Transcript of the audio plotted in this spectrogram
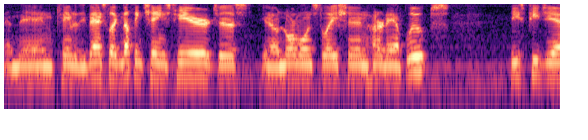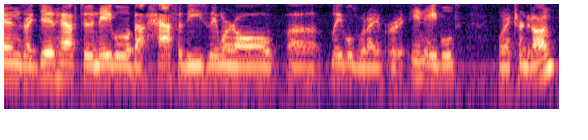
and then came to the advanced leg nothing changed here just you know normal installation 100 amp loops. These PGNs I did have to enable about half of these. They weren't all uh, labeled when I or enabled when I turned it on.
